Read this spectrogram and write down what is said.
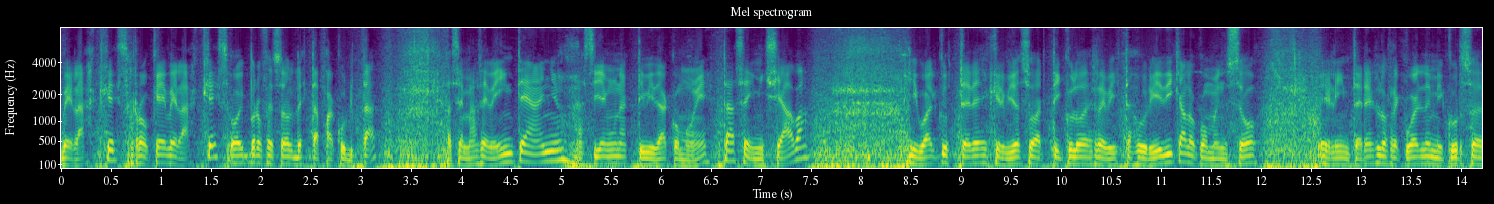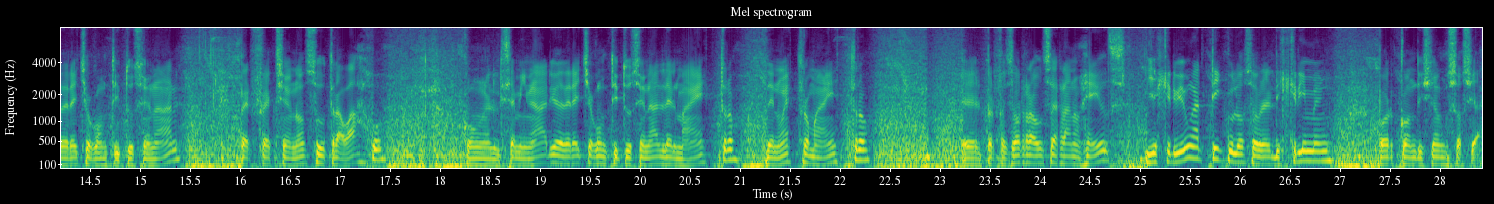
Velázquez, Roque Velázquez, hoy profesor de esta facultad. Hace más de 20 años hacían una actividad como esta, se iniciaba. Igual que ustedes escribió su artículo de revista jurídica, lo comenzó el interés, lo recuerdo en mi curso de Derecho Constitucional, perfeccionó su trabajo con el Seminario de Derecho Constitucional del maestro, de nuestro maestro, el profesor Raúl Serrano Hales, y escribió un artículo sobre el discrimen por condición social.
